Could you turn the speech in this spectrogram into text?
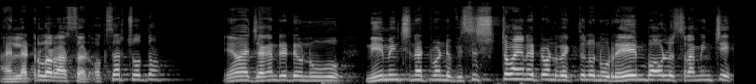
ఆయన లెటర్లో రాస్తాడు. ఒకసారి చూద్దాం. ఏమై జగన్ రెడ్డి నువ్వు నియమించినటువంటి విశిష్టమైనటువంటి వ్యక్తులు నువ్వు రేయింబావులు శ్రమించి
